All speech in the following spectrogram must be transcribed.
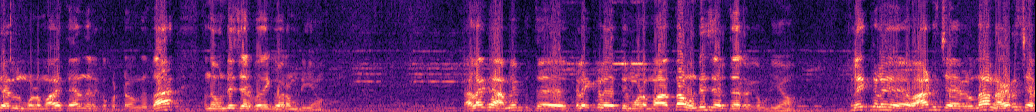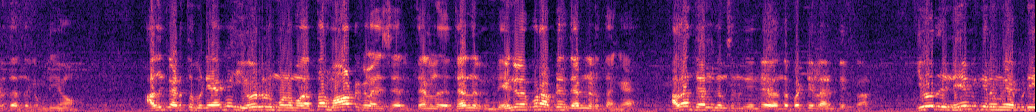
தேர்தல் மூலமாக தேர்ந்தெடுக்கப்பட்டவங்க தான் அந்த ஒன்றியச்சார் பதவிக்கு வர முடியும். கழக அமைப்பு கிளைக்கழகத்தின் மூலமாக தான் ஒன்றியச்சார் தேர்ந்தெடுக்க முடியும். கிளைக்கழக வார்டு செயலர்கள் தான் நகர செயலர் தேர்ந்தெடுக்க முடியும். அதுக்கு அடுத்தபடியாக இவர்கள் மூலமாக தான் மாவட்ட செயலர் தேர்தல் தேர்ந்தெடுக்க முடியும். எங்களை பூரா அப்படியே தேர்ந்தெடுத்தாங்க. அதான் தேர்தல் கமிஷனுக்கு எங்கள் அந்த பட்டியல் அனுப்பியிருக்கோம். இவர் நியமிக்கிறவங்க எப்படி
